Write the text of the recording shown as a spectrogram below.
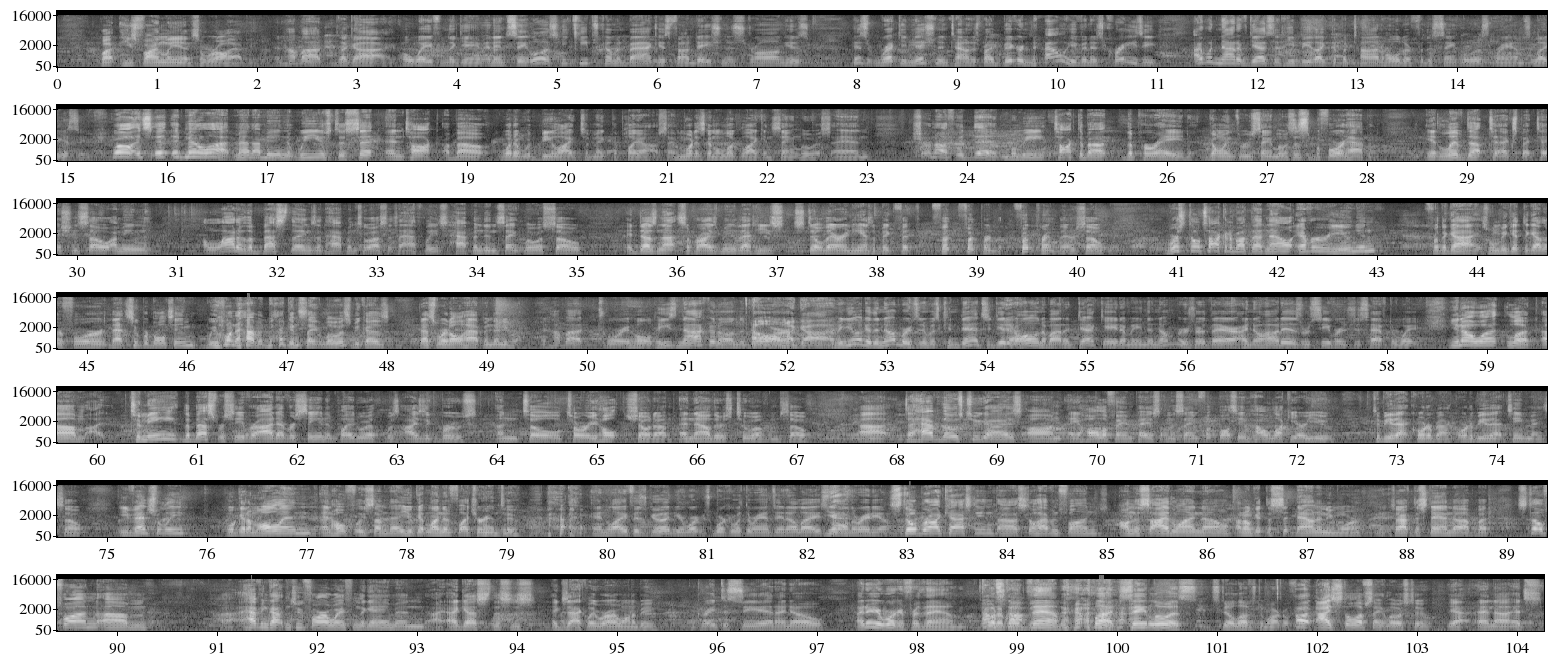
but he's finally in, so we're all happy. And how about the guy away from the game? And in St. Louis, he keeps coming back. His foundation is strong. His his recognition in town is probably bigger now. Even it's crazy. I would not have guessed that he'd be like the baton holder for the St. Louis Rams legacy. Well, it's it, it meant a lot, man. I mean, we used to sit and talk about what it would be like to make the playoffs and what it's going to look like in St. Louis, and sure enough, it did. When we talked about the parade going through St. Louis, this is before it happened. It lived up to expectations. So, I mean, a lot of the best things that happened to us as athletes happened in St. Louis. So it does not surprise me that he's still there and he has a big fit, foot, footprint, footprint there. So we're still talking about that now. Every reunion for the guys, when we get together for that Super Bowl team, we want to have it back in St. Louis because that's where it all happened anyway. And how about Torry Holt? He's knocking on the door. Oh my God! I mean, you look at the numbers, and it was condensed. He did yeah. it all in about a decade. I mean, the numbers are there. I know how it is. Receivers just have to wait. You know what? Look, um, to me, the best receiver I'd ever seen and played with was Isaac Bruce until Torry Holt showed up, and now there's two of them. So. Uh, to have those two guys on a Hall of Fame pace on the same football team, how lucky are you? To be that quarterback or to be that teammate. So eventually, we'll get them all in, and hopefully someday you get London Fletcher in too. and life is good. You're work, working with the Rams in LA, still yeah. on the radio, still broadcasting, uh, still having fun. On the sideline now. I don't get to sit down anymore, so I have to stand up, but still fun. Um, uh, haven't gotten too far away from the game, and I, I guess this is exactly where I want to be. Great to see it. I know. I know you're working for them, quote unquote stop it. them, but St. Louis still loves D'Marco. Oh, Farr. I still love St. Louis too. Yeah, and uh, it's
